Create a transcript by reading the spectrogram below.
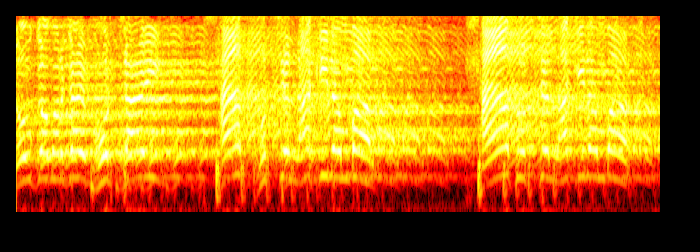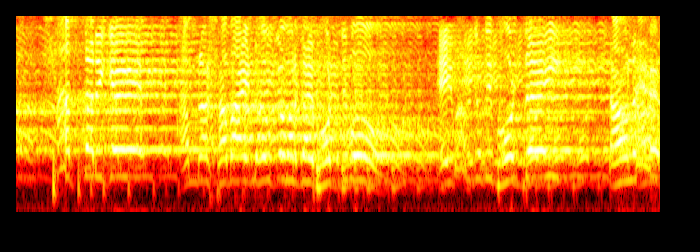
নৌকা মার্কায় ভোট চাই। সাত হচ্ছে লাকি নাম্বার। সাত হচ্ছে লাকি নাম্বার। সাত তারিখে আমরা সবাই নৌকা মার্কায় ভোট দিব। এইবার যদি ভোট দেই, তাহলে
